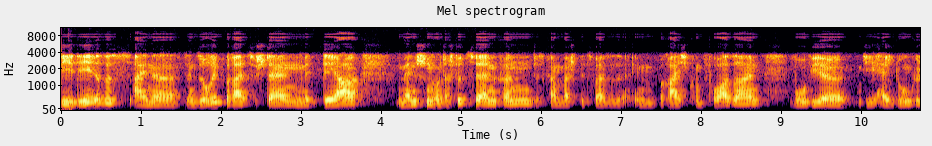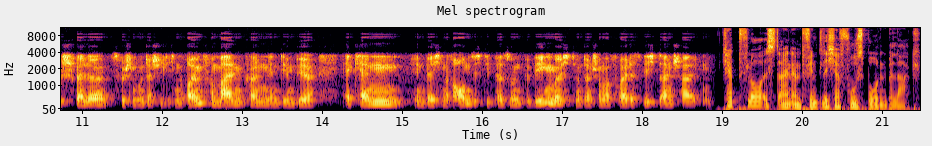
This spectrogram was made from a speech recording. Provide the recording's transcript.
Die Idee ist es, eine Sensorik bereitzustellen, mit der Menschen unterstützt werden können. Das kann beispielsweise im Bereich Komfort sein, wo wir die Hell-Dunkel-Schwelle zwischen unterschiedlichen Räumen vermeiden können, indem wir erkennen, in welchen Raum sich die Person bewegen möchte und dann schon mal vorher das Licht einschalten. Capfloor ist ein empfindlicher Fußbodenbelag.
